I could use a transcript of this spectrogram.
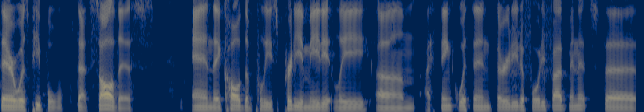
there was people that saw this and they called the police pretty immediately um i think within 30 to 45 minutes the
